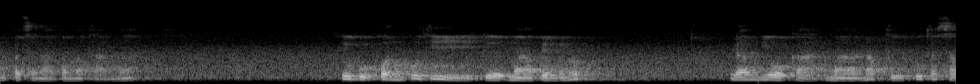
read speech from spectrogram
วิปัสสนากรรมฐานนะ คือบุคคลผู้ที่เกิดมาเป็นมนุษย์ แล้วมีโอกาสมานับถือพุทธศา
